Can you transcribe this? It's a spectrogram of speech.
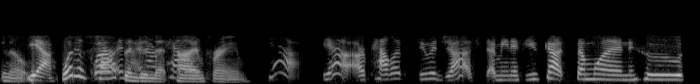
you know yeah what has well, happened and, and in that time frame yeah yeah, our palates do adjust. I mean, if you've got someone who,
